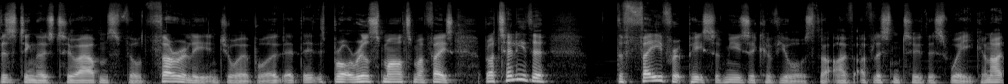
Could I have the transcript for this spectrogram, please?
visiting those two albums, Phil. Thoroughly enjoyable. It, it, it's brought a real smile to my face. But I'll tell you the the favourite piece of music of yours that I've I've listened to this week, and I,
